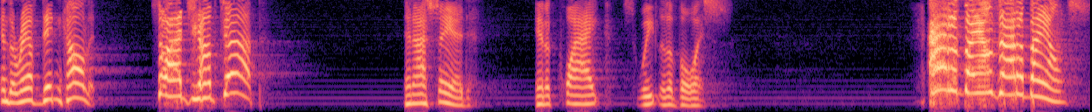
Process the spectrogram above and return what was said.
and the ref didn't call it. So I jumped up, and I said, in a quiet, sweet little voice, out of bounds, out of bounds.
